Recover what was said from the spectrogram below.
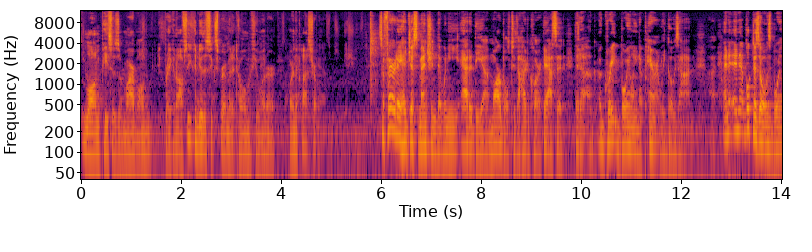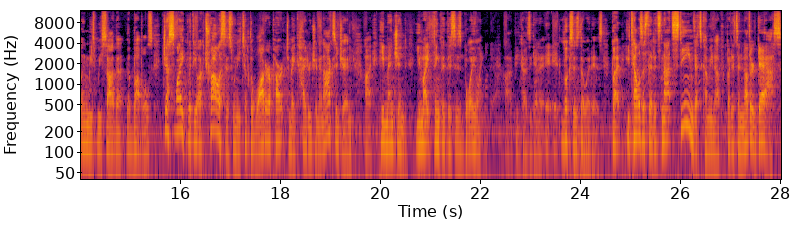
long pieces of marble and break it off. So you can do this experiment at home if you want or, or in the classroom. So Faraday had just mentioned that when he added the uh, marble to the hydrochloric acid, that a, a great boiling apparently goes on. Uh, and, and it looked as though it was boiling. We, we saw the, the bubbles. Just like with the electrolysis, when he took the water apart to make hydrogen and oxygen, uh, he mentioned you might think that this is boiling. Uh, because again, it, it, looks as though it is. But he tells us that it's not steam that's coming up, but it's another gas,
